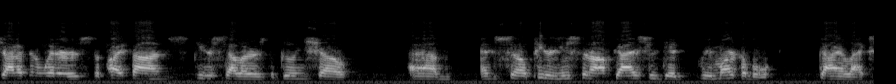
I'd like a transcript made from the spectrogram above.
Jonathan Winters, the Pythons, Peter Sellers, the Goon Show, um, and so Peter Ustinov, guys who did remarkable dialects.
